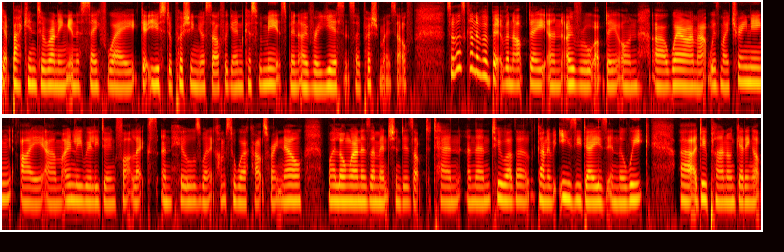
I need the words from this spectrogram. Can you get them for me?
get back into running in a safe way, get used to pushing yourself again. Because for me, it's been over a year since I pushed myself. So that's kind of a bit of an update, an overall update on uh, where I'm at with my training. I am only really doing fartleks and hills when it comes to workouts right now. My long run, as I mentioned, is up to 10, and then two other kind of easy days in the week. Uh, I do plan on getting up,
